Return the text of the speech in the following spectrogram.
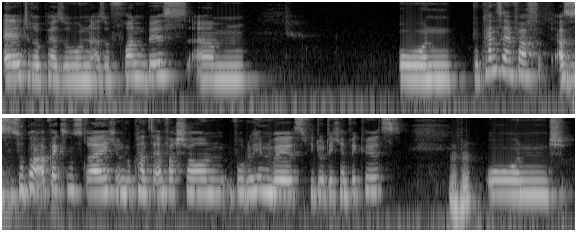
ältere Personen, also von bis. Ähm, und du kannst einfach, also es ist super abwechslungsreich und du kannst einfach schauen, wo du hin willst, wie du dich entwickelst. Mhm. Und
